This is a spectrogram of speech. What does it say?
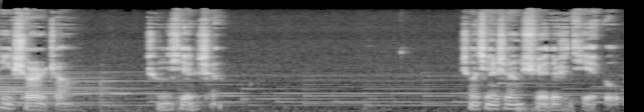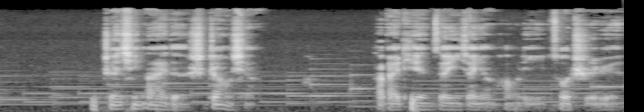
第十二章，程先生。程先生学的是铁路，真心爱的是照相。他白天在一家洋行里做职员，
